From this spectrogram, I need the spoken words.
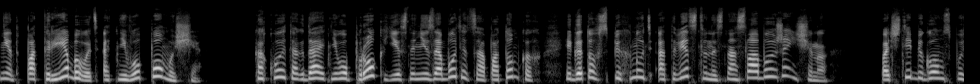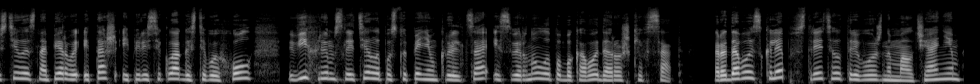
нет, потребовать от него помощи. Какой тогда от него прок, если не заботится о потомках и готов спихнуть ответственность на слабую женщину — Почти бегом спустилась на первый этаж и пересекла гостевой холл, вихрем слетела по ступеням крыльца и свернула по боковой дорожке в сад. Родовой склеп встретил тревожным молчанием,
